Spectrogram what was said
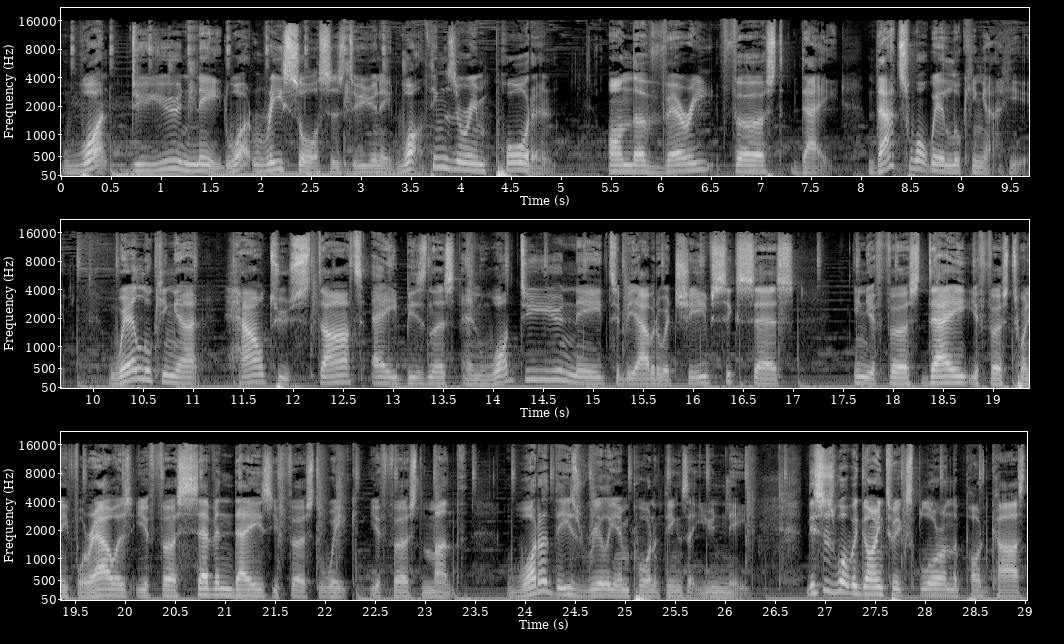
What do you need? What resources do you need? What things are important on the very first day? That's what we're looking at here. We're looking at how to start a business and what do you need to be able to achieve success in your first day, your first 24 hours, your first seven days, your first week, your first month. What are these really important things that you need? This is what we're going to explore on the podcast.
